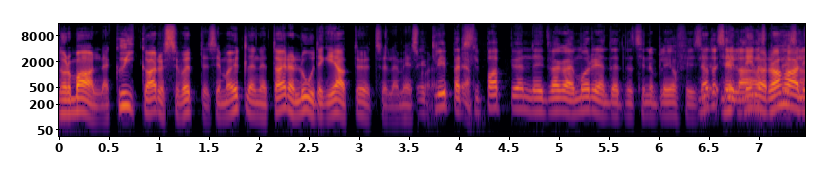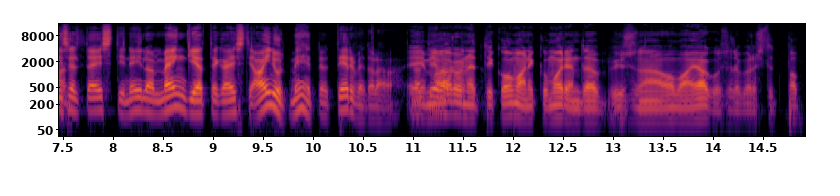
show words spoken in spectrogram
normaalne, kõike arvesse võttes ja ma ütlen, et Tyron Lue tegi head tööd selle meeskonnaga. Clippersil pappi on, neid väga ei morjenda, et nad sinna play-off'i Nad, neil, neil on rahaliselt hästi, neil on mängijatega hästi, ainult mehed peavad terved olema. ei, ma arvan, et ikka omaniku morjendab üsna omajagu, sellepärast et papp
